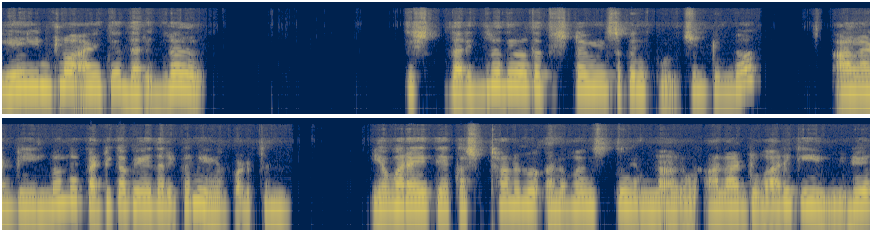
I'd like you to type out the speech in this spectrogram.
ఏ ఇంట్లో అయితే దరిద్ర దరిద్ర దేవత తిష్ట వేసుకుని కూర్చుంటుందో అలాంటి ఇళ్ళలో కటిక పేదరికం ఏర్పడుతుంది. ఎవరైతే కష్టాలను అనుభవిస్తూ ఉన్నారో అలాంటి వారికి ఈ వీడియో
